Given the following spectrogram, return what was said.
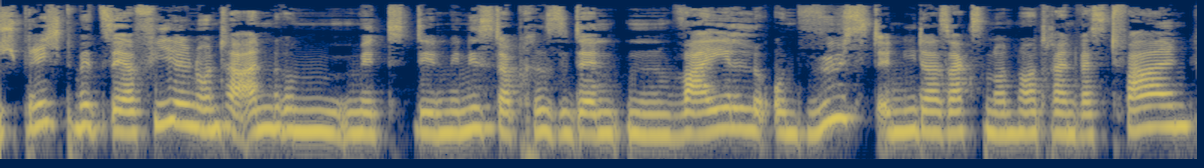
spricht mit sehr vielen, unter anderem mit den Ministerpräsidenten Weil und Wüst in Niedersachsen und Nordrhein-Westfalen,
